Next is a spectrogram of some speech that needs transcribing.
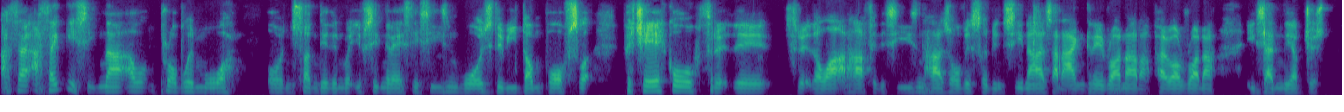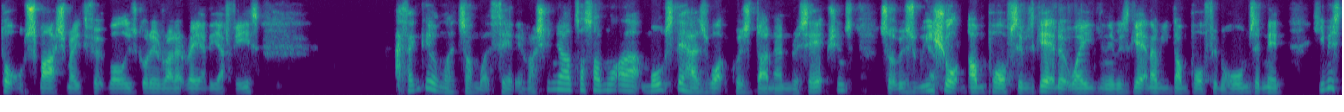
I, th- I think you've seen that probably more on Sunday than what you've seen the rest of the season was the wee dump offs. Like Pacheco through the through the latter half of the season has obviously been seen as an angry runner, a power runner. He's in there just total smash mouth football. He's going to run it right into your face. I think he only had something like 30 rushing yards or something like that. Most of his work was done in receptions. So it was wee short dump offs. He was getting it wide and he was getting a wee dump off from Mahomes. And then he was,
